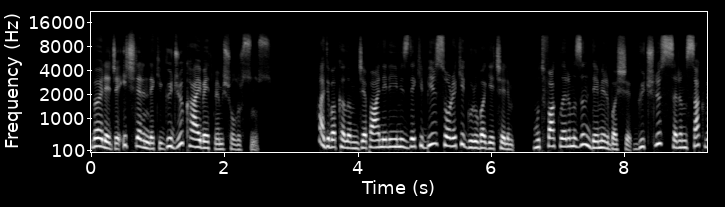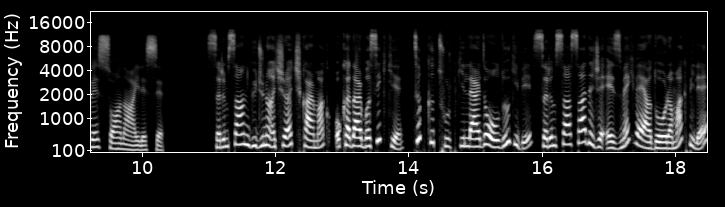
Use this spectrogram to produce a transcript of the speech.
Böylece içlerindeki gücü kaybetmemiş olursunuz. Hadi bakalım cephaneliğimizdeki bir sonraki gruba geçelim. Mutfaklarımızın demirbaşı, güçlü sarımsak ve soğan ailesi. Sarımsağın gücünü açığa çıkarmak o kadar basit ki, tıpkı turpgillerde olduğu gibi sarımsağı sadece ezmek veya doğramak bile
